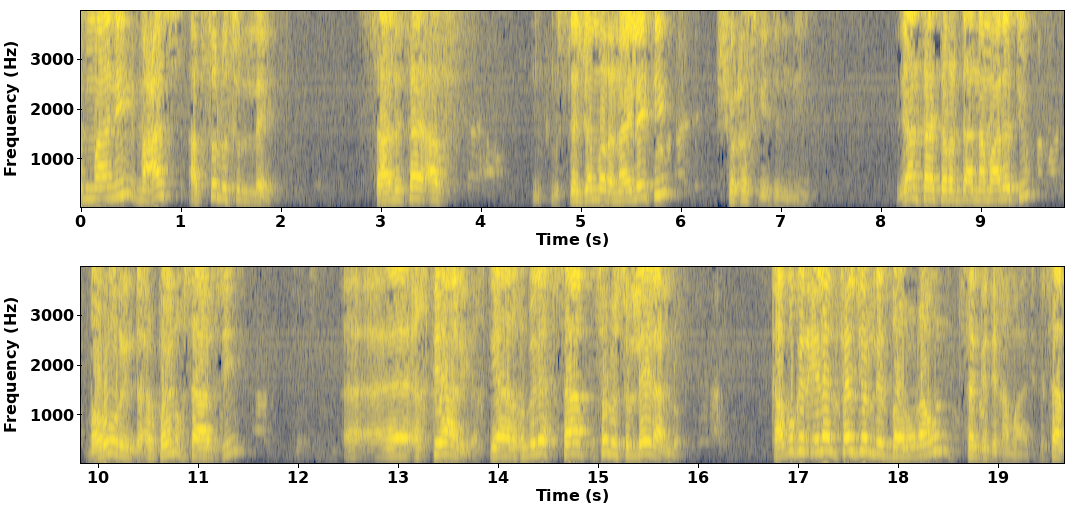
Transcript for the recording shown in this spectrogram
دماني معس أب ثلث الليل. ثالثة أف مستجمر نايليتي شو عسكي جني. زي أنت ترد أن مالتي ضروري ندحر كوين حساب زي اختياري. اختيار قبلي حساب ثلث الليل قال كابوكن إلى الفجر للضرورة تسجدي خماتك حساب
